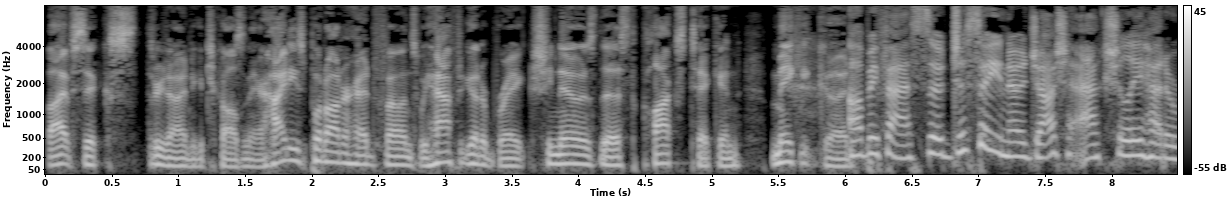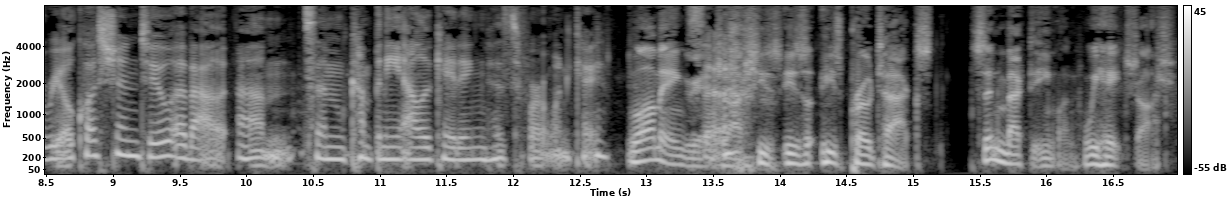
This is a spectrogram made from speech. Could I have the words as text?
5639 to get your calls in there. Heidi's put on her headphones. We have to go to break. She knows this. The clock's ticking. Make it good. I'll be fast. So, just so you know, Josh actually had a real question, too, about um, some company allocating his 401k. Well, I'm angry so. at Josh. He's, he's, he's pro tax. Send him back to England. We hate Josh.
